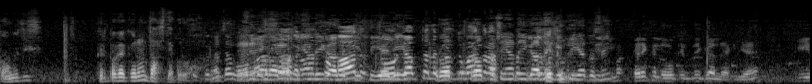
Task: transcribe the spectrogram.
ਕਾਂਗਰਸ ਦੀ ਸੀ। ਕਿਰਪਾ ਕਰਕੇ ਉਹਨਾਂ ਨੂੰ ਦੱਸ ਕਰੋ। ਪ੍ਰਾਪਰਟੀਆਂ ਦੀ ਗੱਲ ਕੀਤੀ ਹੈ ਜੀ ਪ੍ਰਾਪਰਟੀਆਂ ਦੀ ਗੱਲ ਕੀਤੀ ਹੈ ਤੁਸੀਂ। ਫਿਰ ਇੱਕ ਲੋਕ ਦੀ ਗੱਲ ਹੈਗੀ ਹੈ ਕਿ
